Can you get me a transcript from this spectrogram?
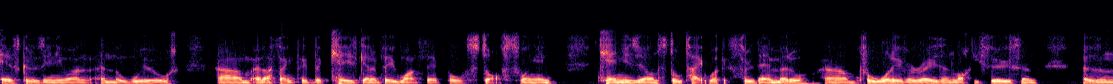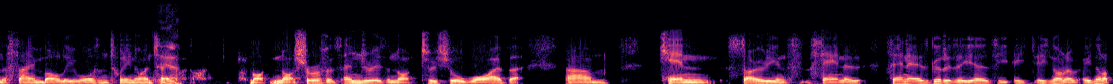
as good as anyone in the world. Um, and I think the, the key is going to be once that ball stops swinging, can New Zealand still take wickets through that middle? Um, for whatever reason, Lockie Ferguson isn't the same bowler he was in 2019. Yeah. I'm not not sure if it's injuries. I'm not too sure why, but um, can Sodhi and Santner, Santner as good as he is, he, he he's not a he's not a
